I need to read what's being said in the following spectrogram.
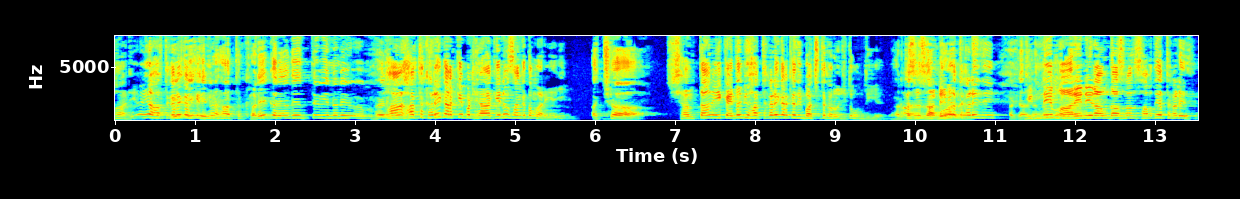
ਹਾਂਜੀ ਇਹ ਹੱਥ ਖੜੇ ਕਰਕੇ ਇਹਨਾਂ ਹੱਥ ਖੜੇ ਕਰਿਆਂ ਦੇ ਉੱਤੇ ਵੀ ਇਹਨਾਂ ਨੇ ਫਾਇਰਿੰਗ ਹਾਂ ਹੱਥ ਖੜੇ ਕਰਕੇ ਬਿਠਾ ਕੇ ਨਾ ਸੰਗਤ ਮਾਰੀ ਹੈ ਜੀ। ਅੱਛਾ। ਸ਼ੰਤਾਂ ਇਹ ਕਹਿੰਦਾ ਵੀ ਹੱਥ ਖੜੇ ਕਰਕੇ ਦੀ ਬਚਤ ਕਰੋ ਜੀ ਤਾਂ ਹੁੰਦੀ ਹੈ। ਅਸੀਂ ਸਾਡੇ ਵੀ ਹੱਥ ਖੜੇ। ਸੀ। ਜਿੰਨੇ। ਮਾਰੇ ਨੇ ਰਾਮਦਾਸ ਨਾਲ ਸਭ ਦੇ ਹੱਥ ਖੜੇ ਸੀ।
